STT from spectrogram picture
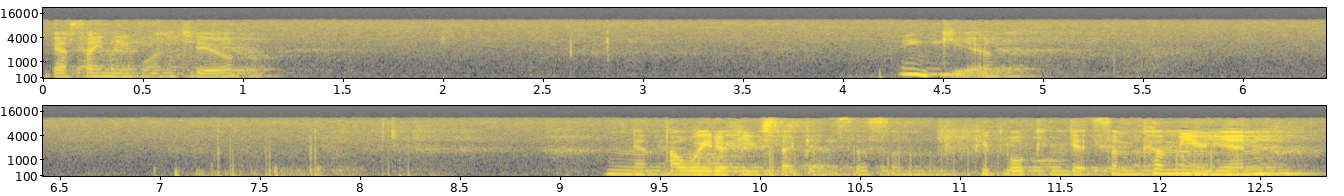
I guess I need one too. Thank you. I'll wait a few seconds so some people can get some communion.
